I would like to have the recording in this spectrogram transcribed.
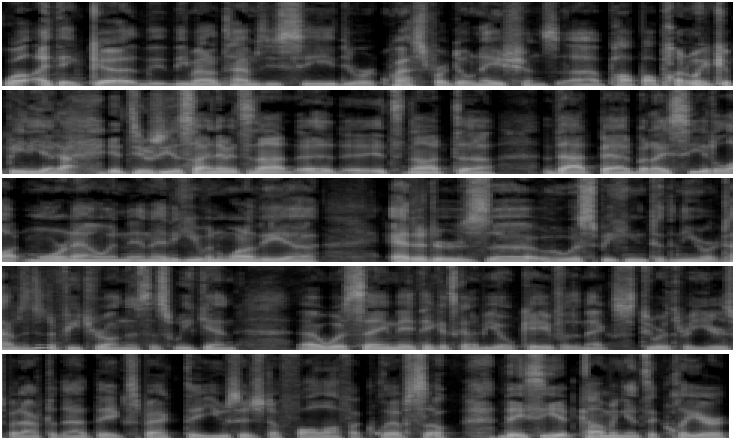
Well, I think uh, the, the amount of times you see the request for donations uh, pop up on Wikipedia, yeah. it's usually a sign. I mean, it's not uh, it's not uh, that bad, but I see it a lot more now. And, and I think even one of the uh, editors uh, who was speaking to the New York Times, I did a feature on this this weekend, uh, was saying they think it's going to be okay for the next two or three years, but after that, they expect the usage to fall off a cliff. So they see it coming. It's a clear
